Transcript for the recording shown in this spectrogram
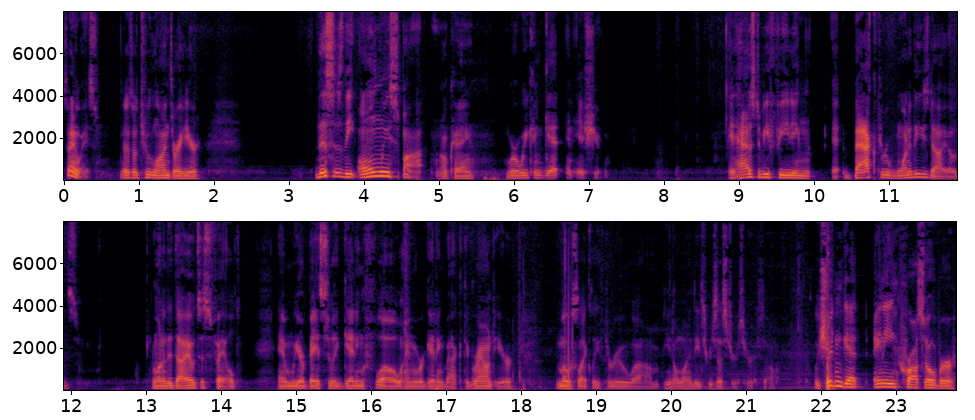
So anyways, there's our two lines right here. This is the only spot, okay, where we can get an issue. It has to be feeding back through one of these diodes, one of the diodes has failed, and we are basically getting flow, and we're getting back to ground here, most likely through, um, you know, one of these resistors here. So we shouldn't get any crossover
